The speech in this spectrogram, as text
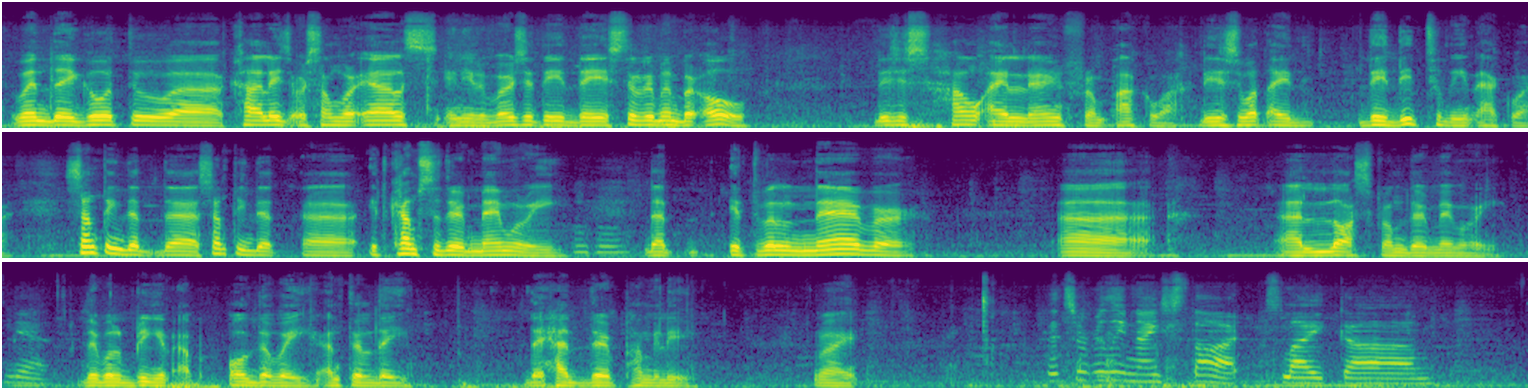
when they go to uh, college or somewhere else in university they still remember oh this is how I learned from Aqua. This is what I they did to me in Aqua. Something that uh, something that uh, it comes to their memory that it will never uh, uh, lost from their memory. Yeah. They will bring it up all the way until they they had their family, right? That's a really nice thought. It's like, um,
